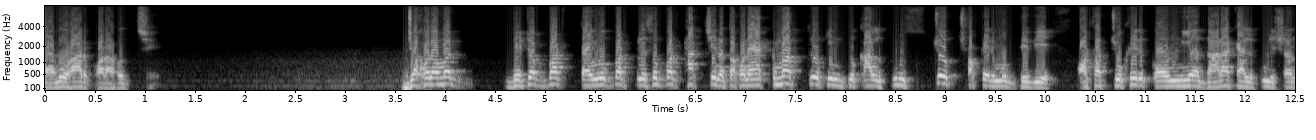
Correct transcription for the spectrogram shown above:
ব্যবহার করা হচ্ছে। যখন আমার date of birth time of birth place of birth থাকছে না, তখন একমাত্র কিন্তু কালপুরুষ চোখ ছকের মধ্যে দিয়ে, অর্থাৎ চোখের কর্নিয়া দ্বারা ক্যালকুলেশন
